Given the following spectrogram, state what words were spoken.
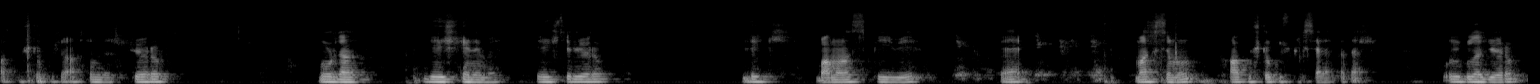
69'u aklımda tutuyorum. Buradan değişkenimi değiştiriyorum. Lik balans PV ve maksimum 69 piksele kadar uygula diyorum.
